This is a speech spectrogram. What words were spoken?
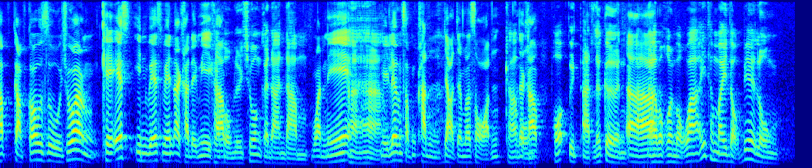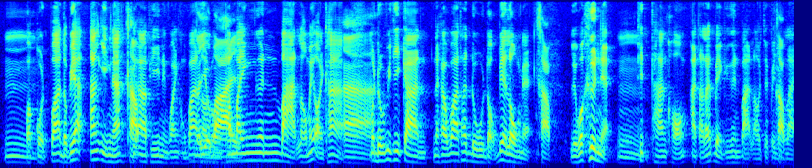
ครับกลับเข้าสู่ช่วง KS Investment Academy คครัรับบผมหรือช่วงกระดานดำ วันนี้อ่าฮะ มีเรื่องสำคัญอยากจะมาสอนครับผมนะครับ เพราะอึดอัดเหลือเกินอ่าฮะ เอ่อบางคนบอกว่าเอ้ยทำไมดอกเบี้ยลง อืม ปรากฏว่าดอกเบี้ยอ้างอิงนะครับอ RP หนึ่งวันของบ้านนเราโยลงบายทำไมเงินบาทเราไม่อ่อนค่า อ่ามาดูวิธีการนะครับว่าถ้าดูดอกเบี้ยลงเนี่ยครับ หรือว่าขึ้นเนี่ยอืมทิศทางของอัตราแลกเปลี่ยนคือเงินบาทเราจะเป็นอย่างไร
